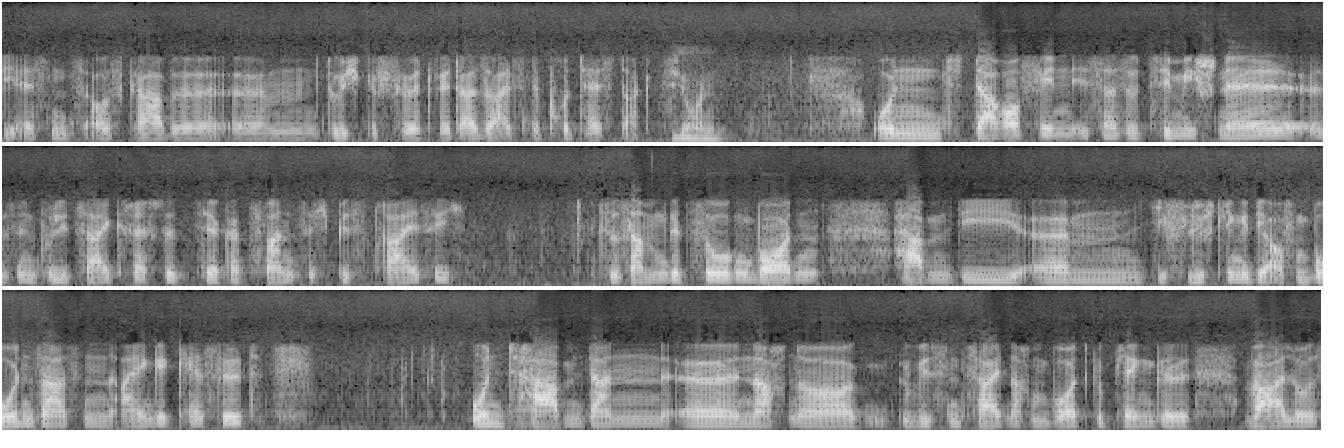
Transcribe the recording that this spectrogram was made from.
die Essensausgabe ähm, durchgeführt wird, also als eine Protestaktion. Mhm. Und daraufhin ist also ziemlich schnell, äh, sind Polizeikräfte circa 20 bis 30 zusammengezogen worden, haben die, ähm, die Flüchtlinge, die auf dem Boden saßen, eingekesselt und haben dann äh, nach einer gewissen Zeit, nach einem Wortgeplänkel, wahllos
